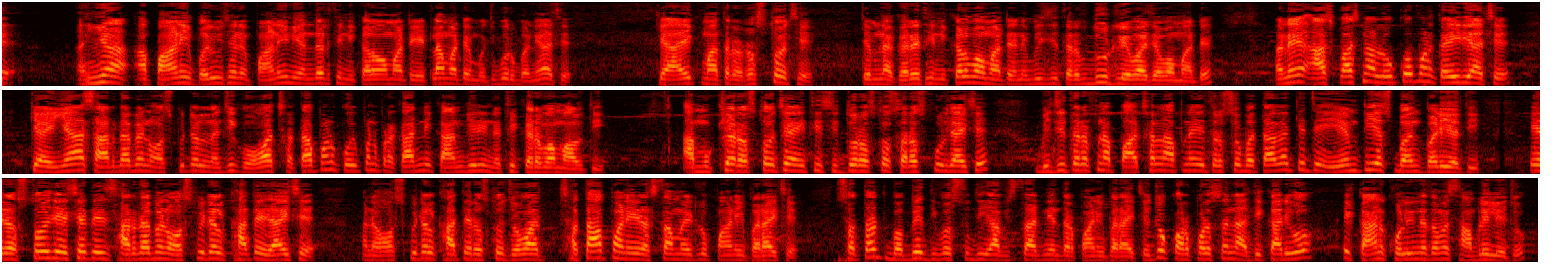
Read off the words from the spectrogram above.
અહીંયા આ પાણી ભર્યું છે અને પાણીની અંદરથી નીકળવા માટે એટલા માટે મજબૂર બન્યા છે કે આ એક માત્ર રસ્તો છે તેમના ઘરેથી નીકળવા માટે અને બીજી તરફ દૂધ લેવા જવા માટે. અને આસપાસના લોકો પણ કહી રહ્યા છે કે અહીંયા શારદાબેન હોસ્પિટલ નજીક હોવા છતાં પણ કોઈ પણ પ્રકારની કામગીરી નથી કરવામાં આવતી. આ મુખ્ય રસ્તો છે, અહીંથી સીધો રસ્તો સરસપુર જાય છે. બીજી તરફના પાછળના આપણે એ દ્રશ્યો બતાવ્યા કે જે એએમટીએસ બંધ પડી હતી. એ રસ્તો જે છે તે શારદાબેન હોસ્પિટલ ખાતે જાય છે અને હોસ્પિટલ ખાતે રસ્તો જવા છતાં પણ એ રસ્તામાં એટલું પાણી ભરાય છે. સતત બબે દિવસ સુધી આ વિસ્તારની અંદર પાણી ભરાય છે. જો કોર્પોરેશનના અધિકારીઓ એ કાન ખોલીને તમે સાંભળી લેજો.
